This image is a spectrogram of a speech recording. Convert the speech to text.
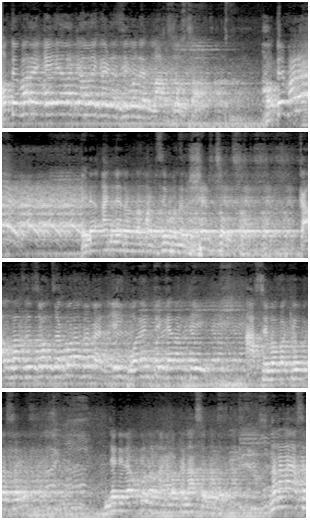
হতে পারে এই এলাকা আল্লাহ এটা জীবনের লাভ জলসা। হতে পারে এটা আমার জীবনের শেষ জলসা। কাল্লা যে করা এই গ্যারান্টি আছে বাবা কেউ যেটি করল না, ওটা আছে না না না আছে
